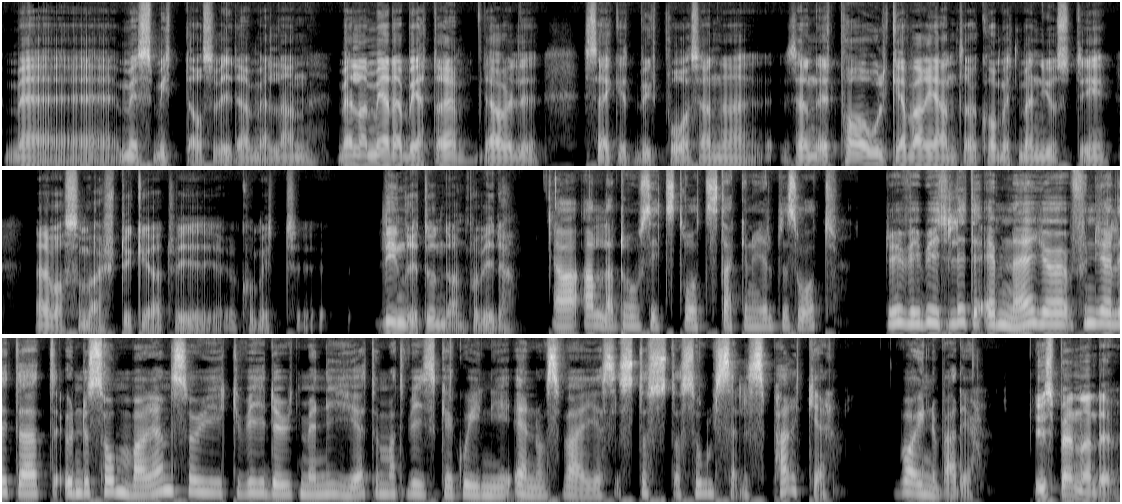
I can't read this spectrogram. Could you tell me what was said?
med, med smitta och så vidare mellan, mellan medarbetare. Det har väl säkert byggt på sen, sen ett par olika varianter har kommit men just i, när det var som värst tycker jag att vi har kommit lindrigt undan på vida. Ja, alla drog sitt strå till stacken och hjälptes åt. Du, vi byter lite ämne. Jag funderar lite att under sommaren så gick Vida ut med en nyhet om att vi ska gå in i en av Sveriges största solcellsparker. Vad innebär det? Det är spännande.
